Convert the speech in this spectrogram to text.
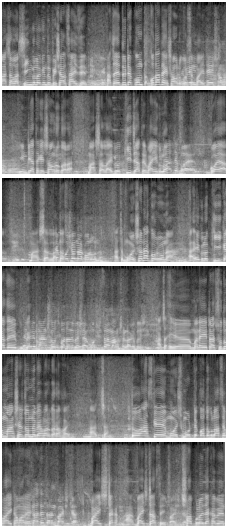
মাশাল্লাহ সিংগুলো কিন্তু বিশাল সাইজের আচ্ছা এই দুইটা কোন কোথা থেকে সংগ্রহ করছেন ভাই। ইন্ডিয়া থেকে সংগ্রহ করা। মাশাল্লাহ এগুলো কি জাতের ভাই এগুলো? গয়াল। না আচ্ছা মহিষ না গরু না? এগুলো কি কাজে মাংস উৎপাদনে বেশি মহিষ মাংস লাগে বেশি। আচ্ছা মানে এটা শুধু মাংসের জন্য ব্যবহার করা হয়? আচ্ছা তো আজকে মহিষ মুহূর্তে কতগুলো আছে ভাই খামারে? বাইশ টাকা বাইশটা। আছে। সবগুলোই দেখাবেন।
